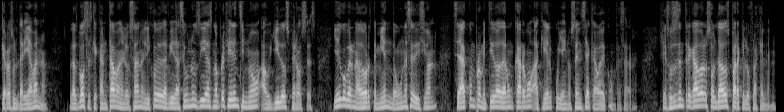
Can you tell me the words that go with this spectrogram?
que resultaría vana. Las voces que cantaban el Osana, el hijo de David, hace unos días no prefieren sino aullidos feroces, y el gobernador, temiendo una sedición, se ha comprometido a dar un cargo a aquel cuya inocencia acaba de confesar. Jesús es entregado a los soldados para que lo flagelen.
